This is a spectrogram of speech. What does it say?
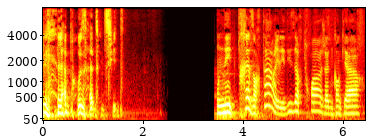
la pause à tout de suite. On est très en retard. Il est 10h03, Jeanne Cancard.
